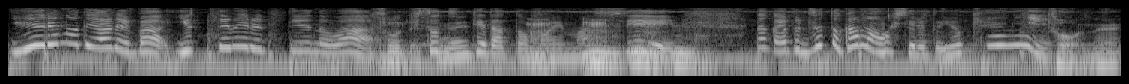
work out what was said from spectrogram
言えるのであれば言ってみるっていうのは一つ手だと思いますし、なんかやっぱりずっと我慢をしてると余計にそうね。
